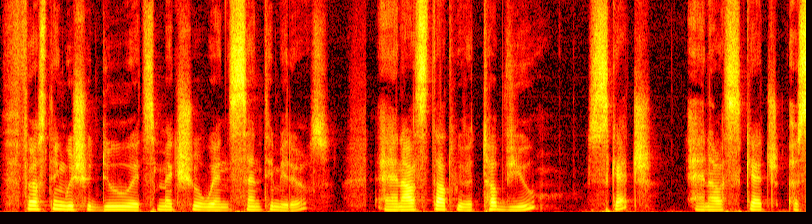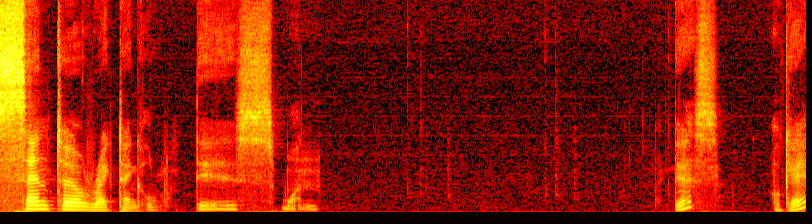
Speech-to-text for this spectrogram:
First thing we should do is make sure we're in centimeters. And I'll start with a top view, sketch, and I'll sketch a center rectangle. This one. Like this okay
